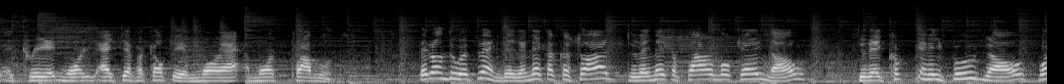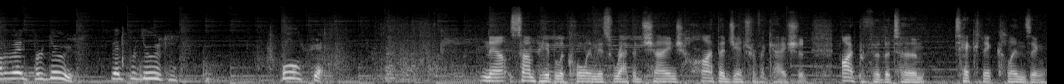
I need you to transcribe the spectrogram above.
uh, create more difficulty and more more problems. They don't do a thing. Do they make a corsage? Do they make a flower bouquet? No. Do they cook any food? No. What do they produce? They produce bullshit. Now, some people are calling this rapid change hyper-gentrification. I prefer the term technic cleansing.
